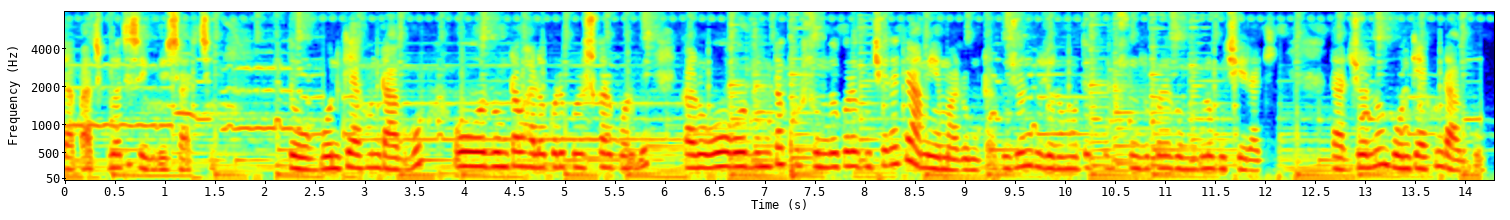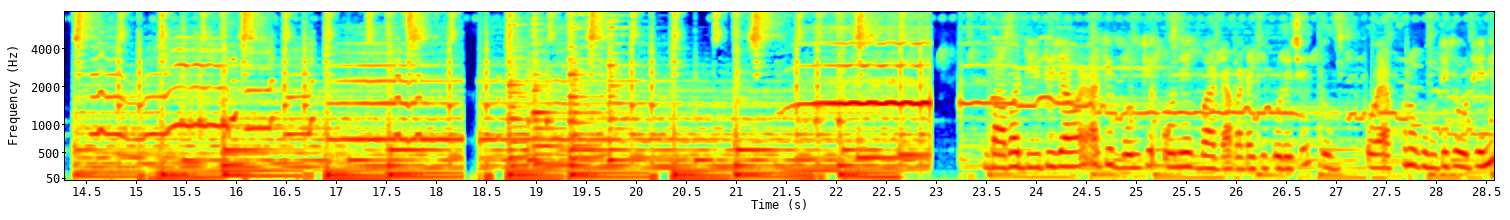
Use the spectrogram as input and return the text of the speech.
যা কাজগুলো আছে সেগুলোই সারছি। তো বোনকে এখন ডাকবো, ও ওর রুমটা ভালো করে পরিষ্কার করবে, কারণ ও ওর রুমটা খুব সুন্দর করে গুছিয়ে রাখে, আমি আমার রুমটা। দুজন দুজনের মধ্যে খুব সুন্দর করে রুমগুলো গুছিয়ে রাখি। তার জন্য বোনকে এখন ডাকবো। বাবা ডিউটি যাওয়ার আগে বোনকে অনেকবার ডাকাডাকি করেছে। তো ও এখনও ঘুম থেকে ওঠেনি,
